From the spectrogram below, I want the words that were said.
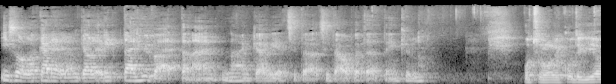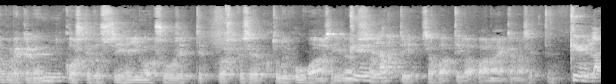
isolla kädellä, mikä oli erittäin hyvä, että näin, näin kävi, että sitä, sitä opeteltiin kyllä. Mutta sulla oli kuitenkin jonkunnäköinen mm. kosketus siihen juoksuun sitten, koska se tuli kuvaan siinä kyllä. Sapatti, sapattivapaan aikana sitten. Kyllä,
